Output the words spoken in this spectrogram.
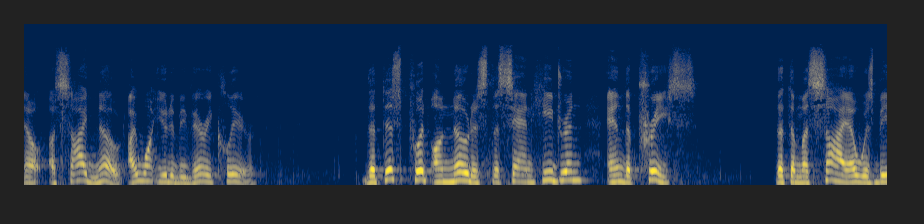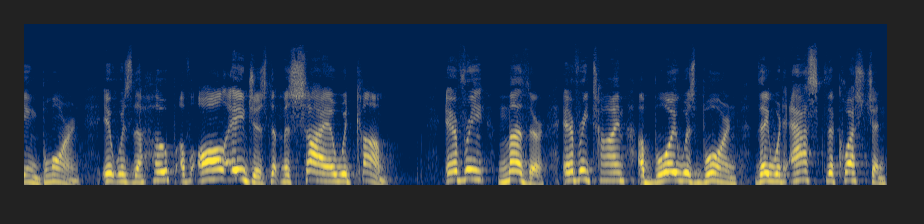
Now, a side note, I want you to be very clear that this put on notice the Sanhedrin and the priests that the Messiah was being born. It was the hope of all ages that Messiah would come. Every mother, every time a boy was born, they would ask the question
